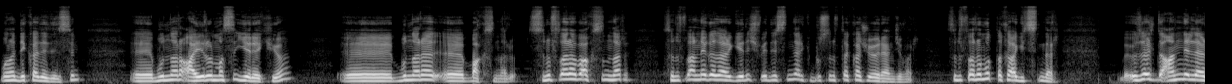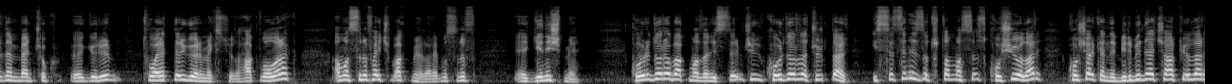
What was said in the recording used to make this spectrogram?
Buna dikkat edilsin. E, bunlar ayrılması gerekiyor. E, bunlara e, baksınlar. Sınıflara baksınlar. Sınıflar ne kadar geniş ve desinler ki bu sınıfta kaç öğrenci var. Sınıflara mutlaka gitsinler. Özellikle annelerden ben çok e, görüyorum. Tuvaletleri görmek istiyorlar haklı olarak. Ama sınıfa hiç bakmıyorlar. Bu sınıf e, geniş mi? Koridora bakmadan isterim. Çünkü koridorda çocuklar isteseniz de tutamazsınız koşuyorlar. Koşarken de birbirine çarpıyorlar.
